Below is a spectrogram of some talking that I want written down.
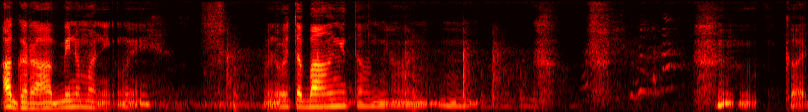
Ah, grabe naman eh, uy. Ano, tabangin taon niya. Oh my God.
